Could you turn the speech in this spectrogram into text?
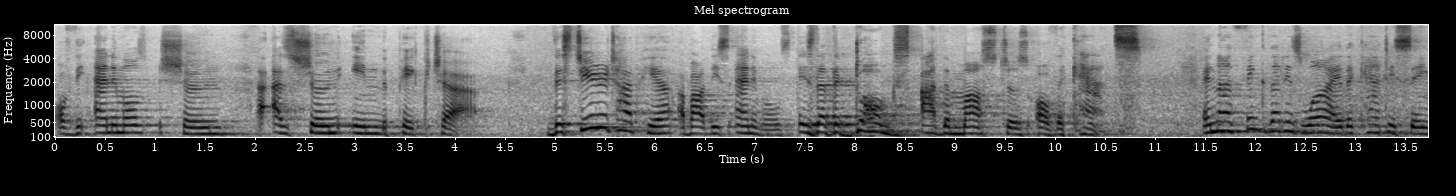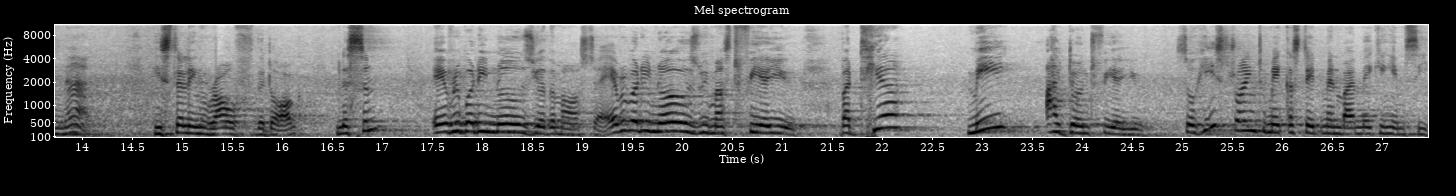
of the animals shown as shown in the picture? The stereotype here about these animals is that the dogs are the masters of the cats. And I think that is why the cat is saying that. He's telling Ralph the dog, listen, everybody knows you're the master. Everybody knows we must fear you. But here, me, I don't fear you. So he's trying to make a statement by making him see.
